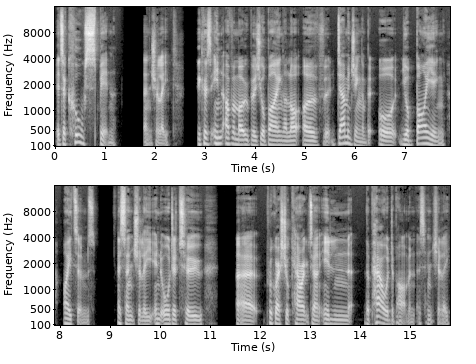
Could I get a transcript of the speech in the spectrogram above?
It's a cool spin, essentially. Because in other MOBAs, you're buying a lot of damaging or you're buying items essentially in order to uh, progress your character in the power department essentially.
